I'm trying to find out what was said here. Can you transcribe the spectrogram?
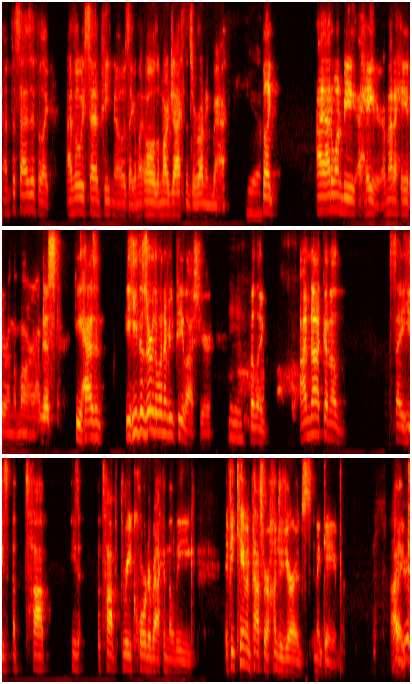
emphasize it, but like I've always said, Pete knows. Like I'm like, oh, Lamar Jackson's a running back, Yeah. but like I, I don't want to be a hater. I'm not a hater on Lamar. I'm just he hasn't. He, he deserved to win MVP last year, Mhm. but like I'm not gonna say he's a top. He's a top three quarterback in the league. If he came and passed for 100 yards in a game, I like agree.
